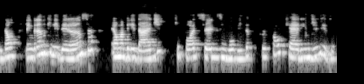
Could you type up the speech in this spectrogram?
Então, lembrando que liderança é uma habilidade que pode ser desenvolvida por qualquer indivíduo.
